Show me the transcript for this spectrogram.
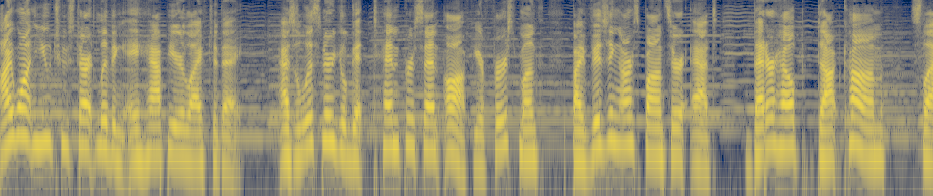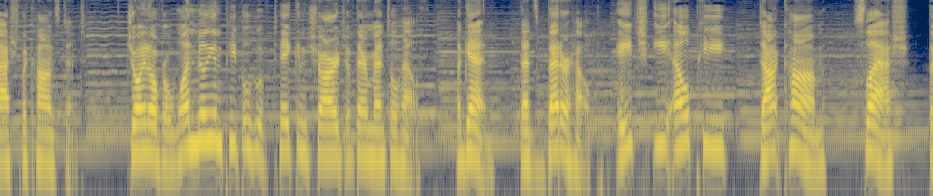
I want you to start living a happier life today. As a listener, you'll get 10% off your first month by visiting our sponsor at betterhelp.com slash the constant. Join over 1 million people who have taken charge of their mental health. Again, that's betterhelp, H-E-L-P dot com slash the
